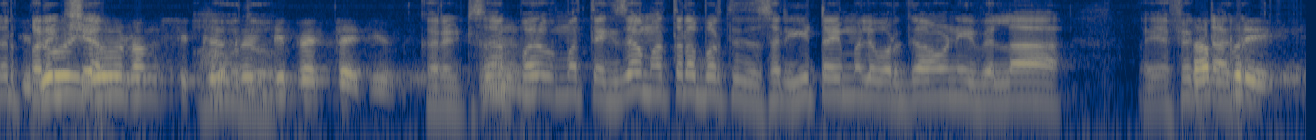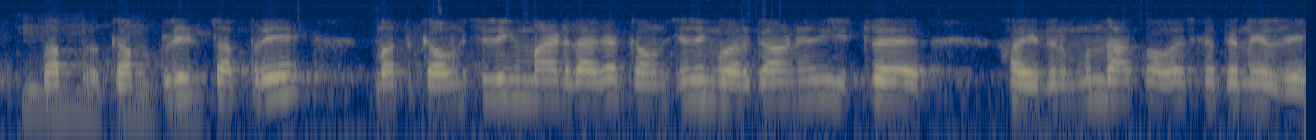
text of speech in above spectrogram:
ಸರ್ ಪರೀಕ್ಷೆ ಡಿಫೆಕ್ಟ್ ಐತಿ ಕರೆಕ್ಟ್ ಸರ್ ಮತ್ತೆ ಎಕ್ಸಾಮ್ ಹತ್ರ ಬರ್ತಿದೆ ಸರ್ ಈ ಟೈಮಲ್ಲಿ ವರ್ಗಾವಣೆ ಇವೆಲ್ಲ ತಪ್ಪ್ರಿ ತಪ್ಪು ಕಂಪ್ಲೀಟ್ ತಪ್ಪ್ರಿ. ಮತ್ ಕೌನ್ಸಿಲಿಂಗ್ ಮಾಡಿದಾಗ ಕೌನ್ಸಿಲಿಂಗ್ ವರ್ಗಾವಣೆ ಇಷ್ಟ ಇದನ್ನ ಮುಂದ್ ಹಾಕೋ ಅವಶ್ಯಕತೆನೇ ಇಲ್ರಿ.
